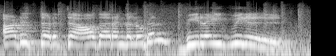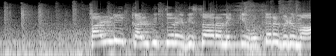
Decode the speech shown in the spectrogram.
அடுத்தடுத்த ஆதாரங்களுடன் விரைவில் பள்ளி கல்வித்துறை விசாரணைக்கு உத்தரவிடுமா?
